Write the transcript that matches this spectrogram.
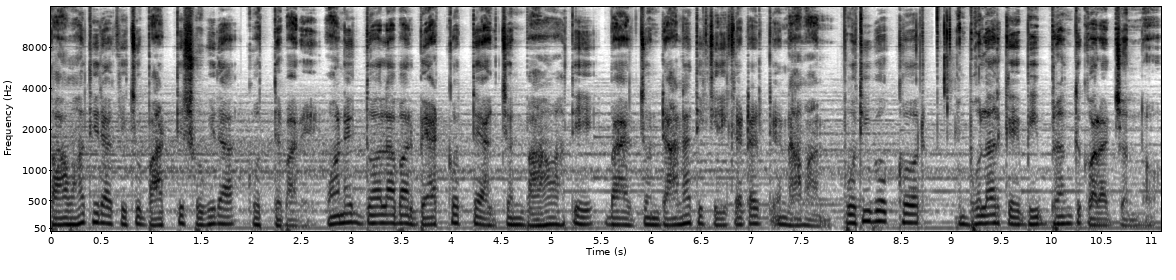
বামহাতিরা কিছু বাড়তি সুবিধা করতে পারে। অনেক দল আবার ব্যাট করতে একজন বামহাতি বা একজন ডানহাতি ক্রিকেটারকে নামান। প্রতিপক্ষর বোলারকে বিভ্রান্ত করার জন্য।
